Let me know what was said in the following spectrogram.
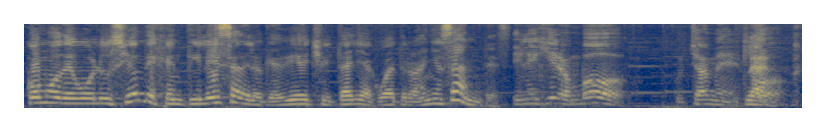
como devolución de gentileza de lo que había hecho Italia cuatro años antes. Y le dijeron, vos, escúchame, Claro. vos,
